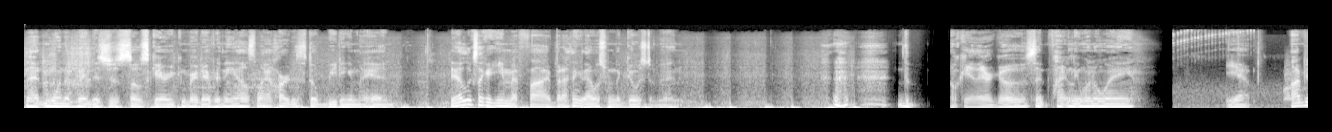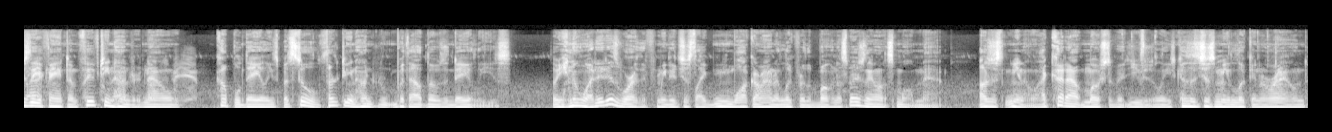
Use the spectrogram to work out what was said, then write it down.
That one event is just so scary compared to everything else. My heart is still beating in my head. Yeah, that looks like an EMF 5, but I think that was from the ghost event. the okay, there it goes. It finally went away. Yeah, obviously a phantom. 1500 now, a couple dailies, but still 1300 without those dailies. So you know what? It is worth it for me to just like walk around and look for the bone, especially on a small map. I'll just, you know, I cut out most of it usually because it's just me looking around.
